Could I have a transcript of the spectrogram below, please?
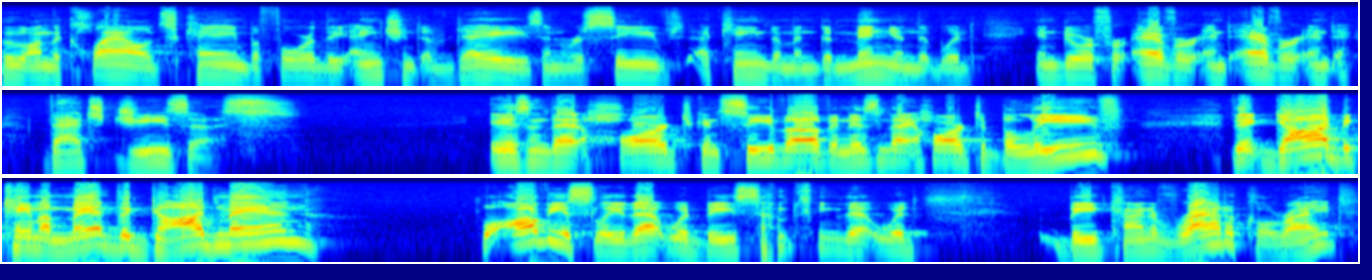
who on the clouds came before the Ancient of Days and received a kingdom and dominion that would endure forever and ever. And that's Jesus. Isn't that hard to conceive of? And isn't that hard to believe? That God became a man, the God man? Well, obviously, that would be something that would be kind of radical, right?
